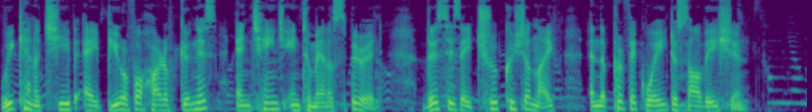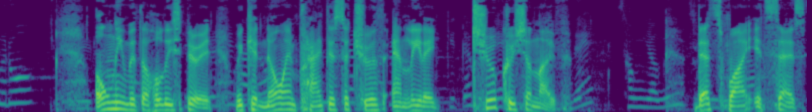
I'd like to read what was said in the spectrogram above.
we can achieve a beautiful heart of goodness and change into man of spirit. This is a true Christian life and the perfect way to salvation. Only with the Holy Spirit we can know and practice the truth and lead a true Christian life. That's why it says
